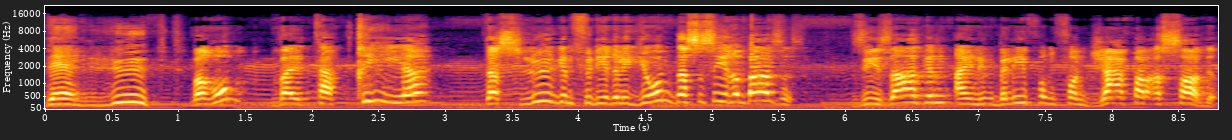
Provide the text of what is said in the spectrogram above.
Der lügt. Warum? Weil Taqiyya, das Lügen für die Religion, das ist ihre Basis. Sie sagen eine Überlieferung von Ja'far as-Sadiq.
